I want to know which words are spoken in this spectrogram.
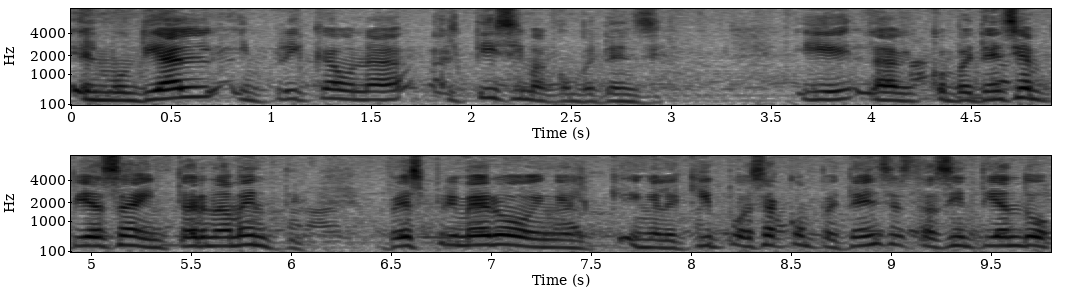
el mundial implica una altísima competencia y la competencia empieza internamente. Ves primero en el, en el equipo esa competencia, estás sintiendo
